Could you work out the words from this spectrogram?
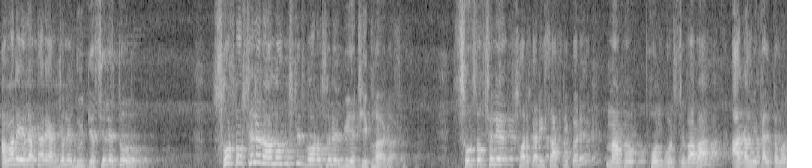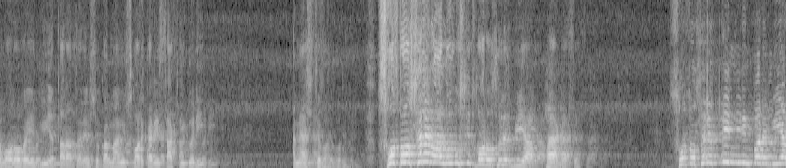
আমার এলাকার একজনের দুইটা ছেলে তো, ছোট ছেলের অনুপস্থিত, বড় ছেলের বিয়ে ঠিক হয়ে গেছে। ছোট ছেলে সরকারি চাকরি করে, মা ফোন করছে, বাবা, আগামীকাল তোমার বড় ভাইয়ের বিয়ে, তাড়াতাড়ি এসো। কারণ আমি সরকারি চাকরি করি, আমি আসতে পারব না। ছোট ছেলের অনুপস্থিত, বড় ছেলের বিয়ে হয়ে গেছে। ছোট ছেলে তিন দিন পরে বিয়ে,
